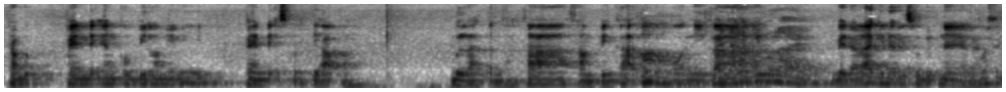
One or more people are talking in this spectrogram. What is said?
rambut pendek yang kau bilang ini pendek seperti apa? Belah tengah kah, samping kah, atau Ah, berponi kah? beda lagi mulai. Beda lagi dari sudutnya ya kan? Maksud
